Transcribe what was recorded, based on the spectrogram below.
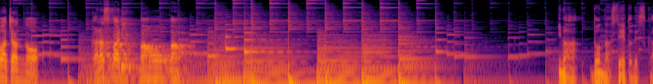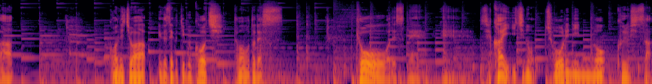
まちゃんのガラス張り one on one。今どんな state ですか？こんにちはエグゼクティブコーチ玉本です。今日はですね、えー世界一の調理人の苦しさ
